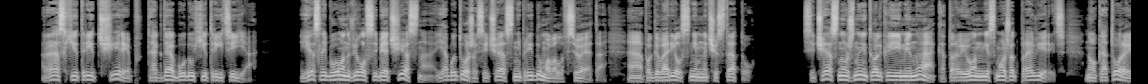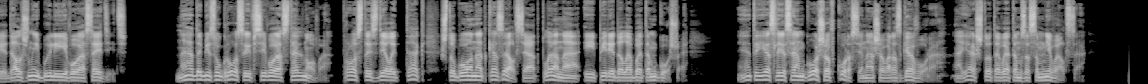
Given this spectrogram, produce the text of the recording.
Раз хитрит череп, тогда буду хитрить и я. Если бы он вел себя честно, я бы тоже сейчас не придумывал все это, а поговорил с ним на чистоту. Сейчас нужны только имена, которые он не сможет проверить, но которые должны были его осадить. Надо без угроз и всего остального. Просто сделать так, чтобы он отказался от плана и передал об этом Гоше. Это если сам Гоша в курсе нашего разговора, а я что-то в этом засомневался.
